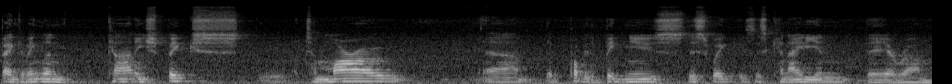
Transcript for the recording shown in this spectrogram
Bank of England, Carney speaks tomorrow. Um, the, probably the big news this week is this Canadian, their um,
